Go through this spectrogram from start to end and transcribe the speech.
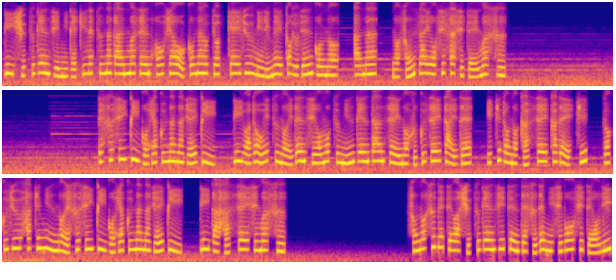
B 出現時に激烈なガンマ線放射を行う直径 10mm 前後の、穴、の存在を示唆しています。SCP-507JP、B は同一の遺伝子を持つ人間男性の複製体で、一度の活性化で1、68人の SCP-507JP、B が発生します。その全ては出現時点ですでに死亡しており、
